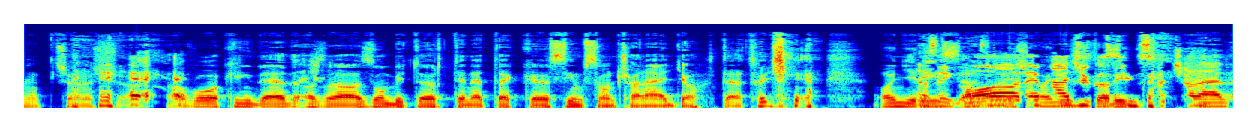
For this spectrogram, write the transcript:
Hát sajnos a, a Walking Dead az a zombi történetek Simpson családja. Tehát, hogy annyi Az része igaz. van, Ah, és annyi sztorit, család.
